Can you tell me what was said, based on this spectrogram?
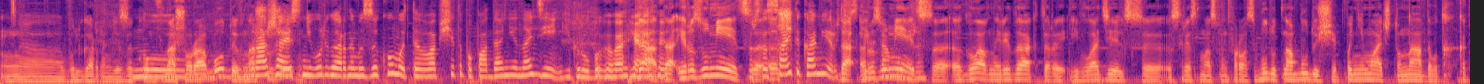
э, вульгарным языком, ну, в нашу работу и в нашу Выражаясь жизнь. не вульгарным языком, это вообще-то попадание на деньги, грубо говоря. Да, да, и разумеется... Потому что э, сайты коммерческие. Да, разумеется, э, главные редакторы и владельцы средств массовой информации будут на будущее понимать, что надо, вот как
